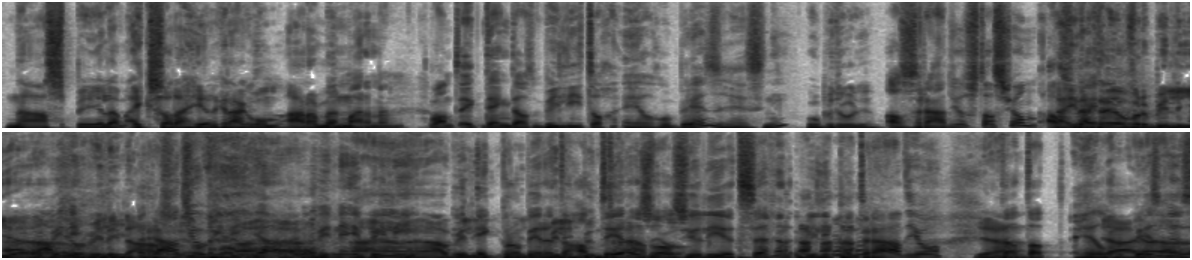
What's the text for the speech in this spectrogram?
naspelen. Maar ik zou dat heel graag omarmen. Omarmen. Want ik denk dat Willy toch heel goed bezig is, niet? Hoe bedoel je? Als radiostation. Als Ah, ik wij- dacht dat je over Billy, eh, Ah, Radio Willy Willy. Radio Willy, Ah, ja. Wi- Nee, Ah, Willy. ja, Willy. Ik probeer het te Willy. hanteren Radio. zoals jullie het zeggen. Willy.radio, Ja. dat dat heel Ja, goed bezig ja, is, het-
